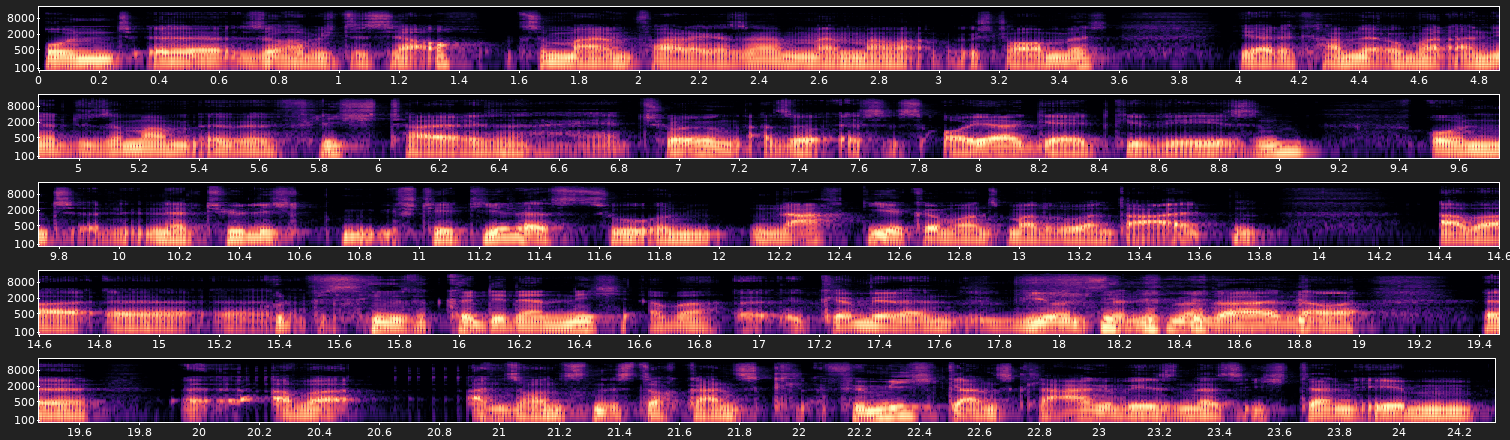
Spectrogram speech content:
Und äh, so habe ich das ja auch zu meinem Vater gesagt, wenn meine Mama gestorben ist. Ja, da kam der irgendwann an, ja, du sag mal, äh, Pflichtteil. Ich sag, hey, Entschuldigung, also es ist euer Geld gewesen. Und natürlich steht dir das zu. Und nach dir können wir uns mal drüber unterhalten. Aber äh, äh gut, beziehungsweise könnt ihr dann nicht, aber äh, können wir dann wir uns dann nicht mehr unterhalten, aber äh, äh, aber ansonsten ist doch ganz für mich ganz klar gewesen, dass ich dann eben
